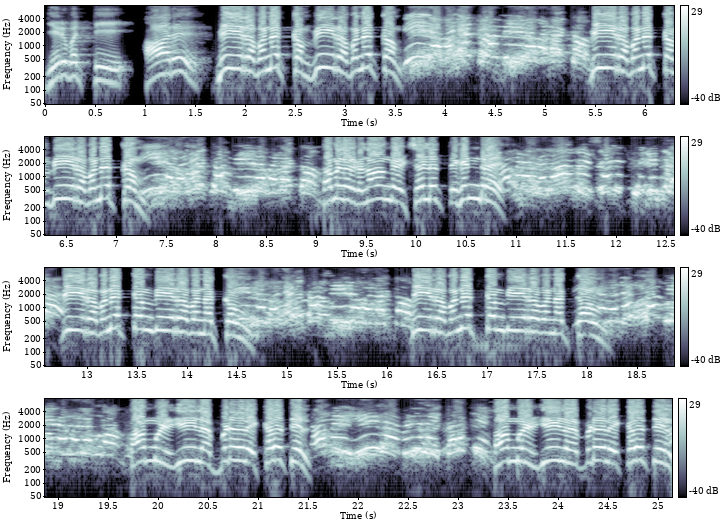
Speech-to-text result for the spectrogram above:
இருபத்தி ஆறு. வீர வணக்கம் வீர வணக்கம். வீர வணக்கம் வீர வணக்கம். தமிழர்கள் நாங்கள் செலுத்துகின்ற வீர வணக்கம். வீர வணக்கம். வீர வணக்கம் வீர வணக்கம் தமிழ் ஈழ விடுதலை களத்தில். தமிழ் ஈழ விடுதலை களத்தில்.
